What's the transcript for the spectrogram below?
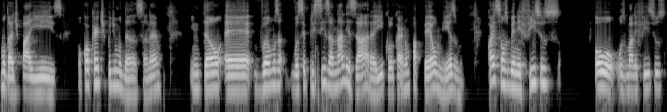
mudar de país, ou qualquer tipo de mudança, né? Então, é, vamos, você precisa analisar aí, colocar num papel mesmo, quais são os benefícios ou os malefícios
